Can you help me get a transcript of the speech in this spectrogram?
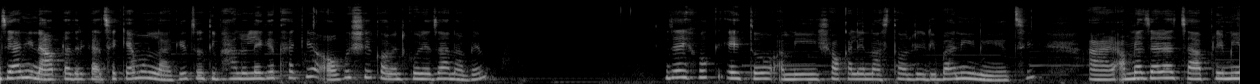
জানি না আপনাদের কাছে কেমন লাগে, যদি ভালো লেগে থাকে অবশ্যই কমেন্ট করে জানাবেন। যাই হোক এই তো আমি সকালে নাস্তা অলরেডি বানিয়ে নিয়েছি। আর আমরা যারা চা প্রেমী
